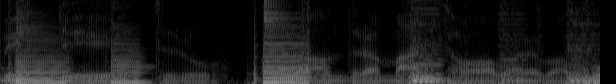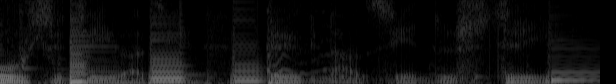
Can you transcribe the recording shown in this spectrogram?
Myndigheter och alla andra makthavare var positiva till byggnadsindustrin.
